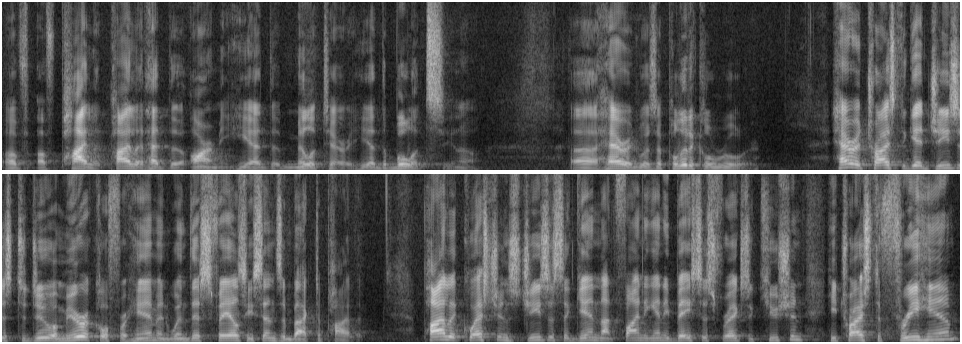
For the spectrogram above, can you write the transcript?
of, of Pilate. Pilate had the army, he had the military, he had the bullets. You know. Uh, Herod was a political ruler. Herod tries to get Jesus to do a miracle for him and when this fails, he sends him back to Pilate. Pilate questions Jesus again, not finding any basis for execution. He tries to free him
